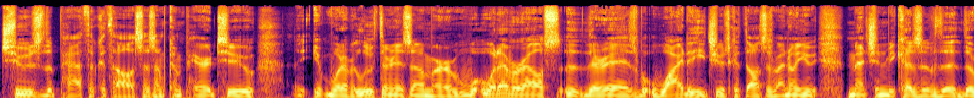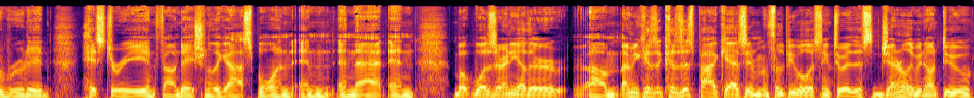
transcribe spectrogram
choose the path of Catholicism compared to whatever Lutheranism or whatever else there is. Why did he choose Catholicism? I know you mentioned because of the, the rooted history and foundation of the gospel and, and, and that. And but was there any other? Um, I mean, because because this podcast and for the people listening to it, this generally we don't do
